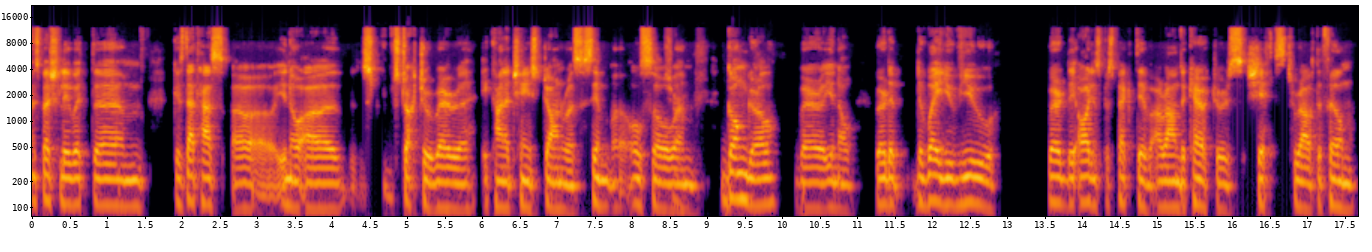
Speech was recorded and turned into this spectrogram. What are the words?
especially with um, because that has uh you know a st- structure where uh, it kind of changed genres sim also Sure. um gone girl where you know where the the way you view where the audience perspective around the characters shifts throughout the film.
